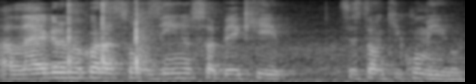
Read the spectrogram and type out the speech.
alegra meu coraçãozinho saber que vocês estão aqui comigo.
